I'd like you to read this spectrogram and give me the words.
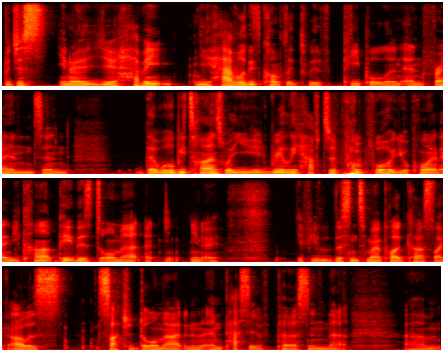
But just you know, you having you have all these conflicts with people and and friends and there will be times where you really have to put forward your point and you can't be this doormat. You know, if you listen to my podcast, like I was such a doormat and, and passive person that, um,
